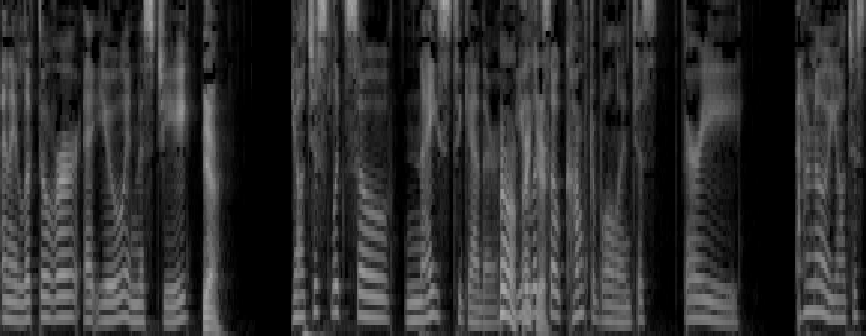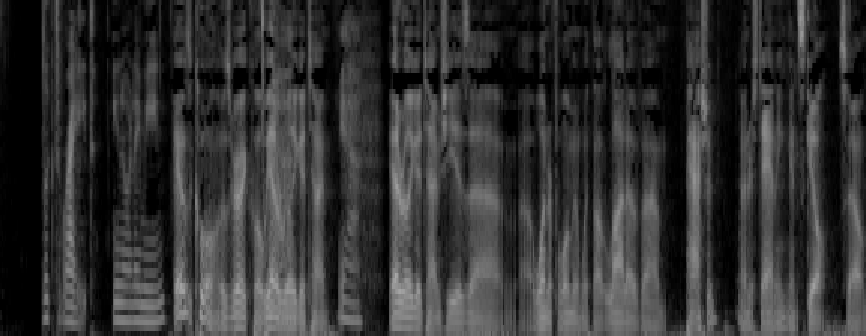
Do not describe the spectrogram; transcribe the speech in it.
and I looked over at you and Miss G. Yeah. Y'all just looked so nice together. Oh, you thank looked you. so comfortable and just very, I don't know, y'all just looked right. You know what I mean? It was cool. It was very cool. We had a really good time. Yeah. we had a really good time. She is a, a wonderful woman with a lot of um, passion, understanding, and skill. So,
